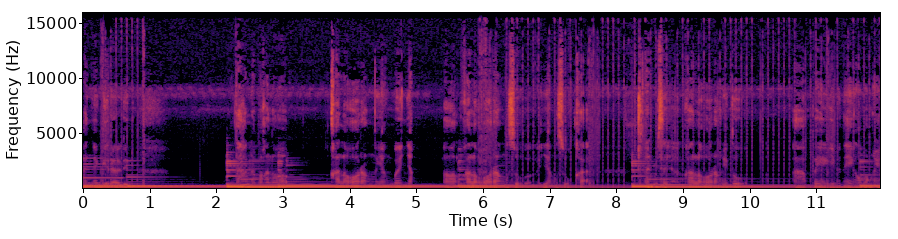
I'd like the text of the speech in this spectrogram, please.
Anya Geraldine. Entah kenapa kalau kalau orang yang banyak uh, kalau orang su yang suka kan misalnya kalau orang itu apa ya gimana ya ngomongnya?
